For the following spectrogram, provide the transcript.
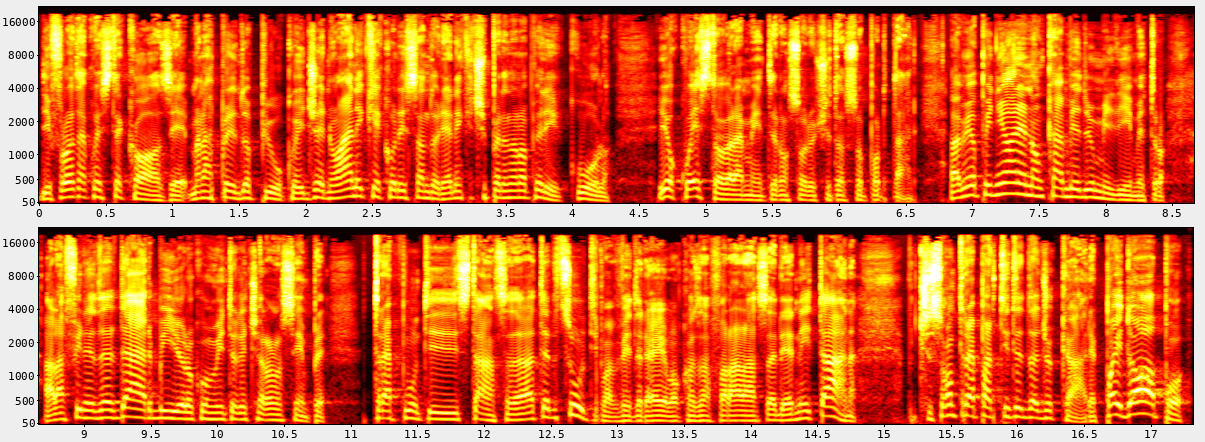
di fronte a queste cose me la prendo più con i genuani che con i sandoriani che ci prendono per il culo. Io questo veramente non sono riuscito a sopportare. La mia opinione non cambia di un millimetro. Alla fine del derby io ero convinto che c'erano sempre tre punti di distanza dalla terzultima. Vedremo cosa farà la Salernitana. Ci sono tre partite da giocare. Poi dopo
